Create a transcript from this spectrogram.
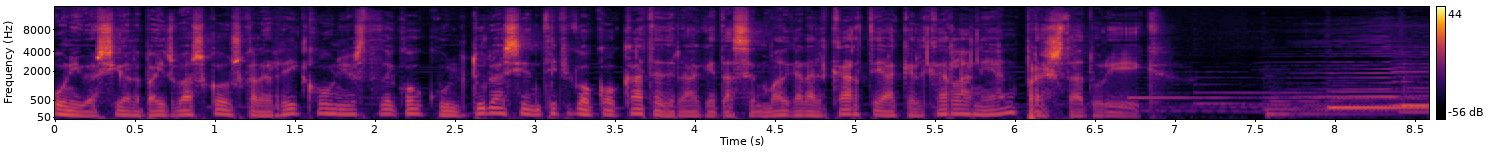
Universidad País Vasco Euskal Herriko Unibertsitateko Kultura Zientifikoko Katedrak eta zenbat gara elkarteak elkarlanean prestaturik. thank you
